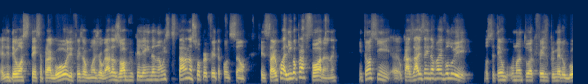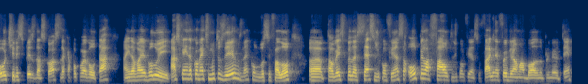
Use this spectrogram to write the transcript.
Ele deu uma assistência para gol, ele fez algumas jogadas. Óbvio que ele ainda não está na sua perfeita condição. Ele saiu com a língua para fora, né? Então, assim, eh, o Casares ainda vai evoluir. Você tem o Mantua que fez o primeiro gol, tira esse peso das costas, daqui a pouco vai voltar, ainda vai evoluir. Acho que ainda comete muitos erros, né? Como você falou, uh, talvez pelo excesso de confiança ou pela falta de confiança. O Fagner foi virar uma bola no primeiro tempo,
